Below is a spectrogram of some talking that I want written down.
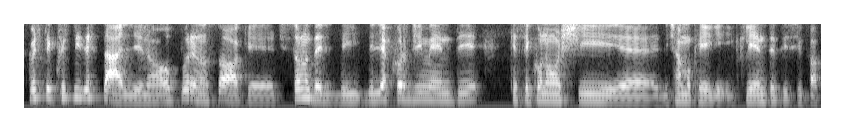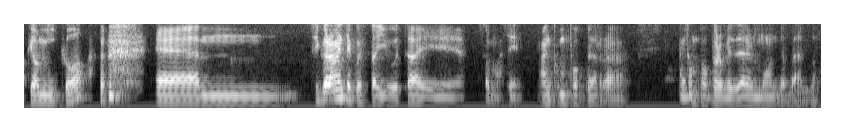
questi, questi dettagli, no? Oppure, non so, che ci sono del- dei- degli accorgimenti che se conosci, eh, diciamo che il cliente ti si fa più amico. Ehm, sicuramente questo aiuta e insomma sì, anche un po' per, anche un po' per vedere il mondo, è bello.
